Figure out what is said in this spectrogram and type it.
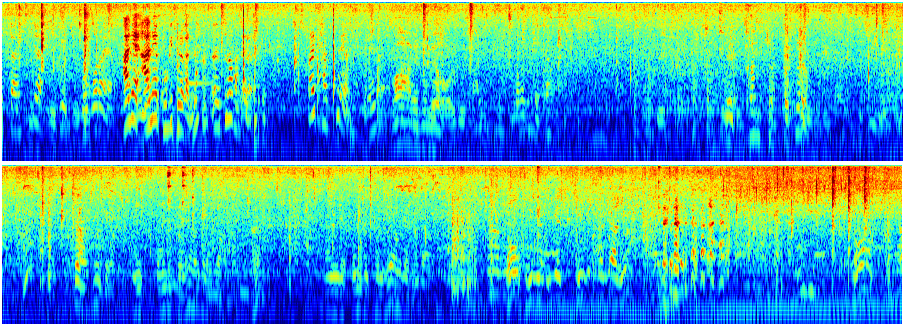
일단 시작. 먹어라야. 안에 안에 고기 들어갔나? 네, 들어갔어요. 빨리 잡채요. 와, 매소매야 얼굴 많이. 먹을 수 쳤어요. 자, 해볼게요. 공부터 해야 된다. 이제 공부터 해야 된다. 어, 이게 이게 진급적이 아니야? 어,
